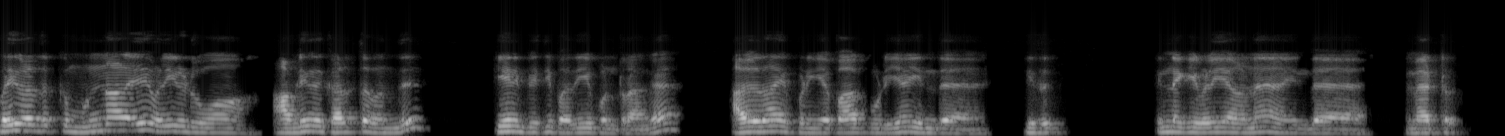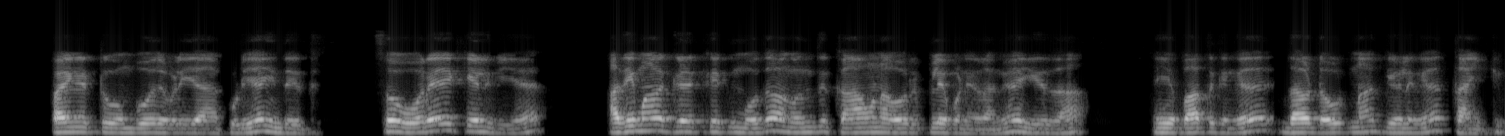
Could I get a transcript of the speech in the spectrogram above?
வெளிவரதுக்கு முன்னாலேயே வெளியிடுவோம். அப்படிங்கிற கருத்தை வந்து டிஎன்பிஎஸ்சி பதிவு பண்ணுறாங்க அதுதான் இப்போ நீங்கள் பார்க்கக்கூடிய இந்த இது. இன்னைக்கு வெளியான இந்த மேட்ரு பதினெட்டு 18/9 வெளியாகக்கூடிய இந்த இது. ஸோ ஒரே கேள்வியை அதிகமாக கே கேட்கும்போது அவங்க வந்து காமனா ஒரு ரிப்ளை பண்ணிடுறாங்க. இதுதான். நீங்க பார்த்துக்கங்க. ஏதாவது டவுட்னா கேளுங்க. Thank you.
